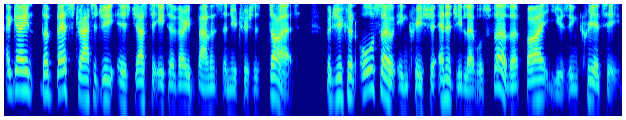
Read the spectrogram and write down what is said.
Again, the best strategy is just to eat a very balanced and nutritious diet, but you can also increase your energy levels further by using creatine.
